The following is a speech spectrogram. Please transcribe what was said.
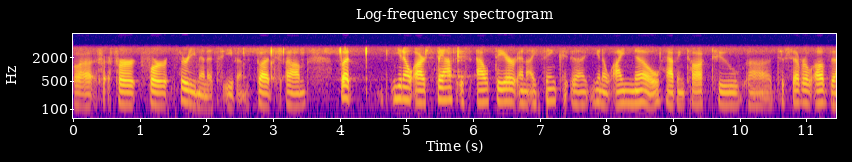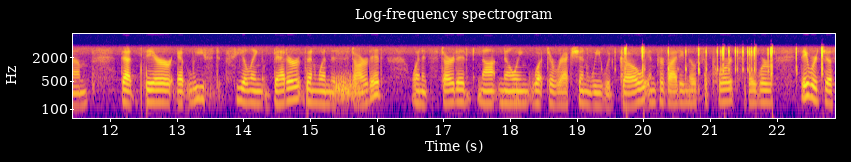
uh, for for 30 minutes even but um, but you know our staff is out there and I think uh, you know I know having talked to uh, to several of them that they're at least feeling better than when this started when it started not knowing what direction we would go in providing those supports. They were they were just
